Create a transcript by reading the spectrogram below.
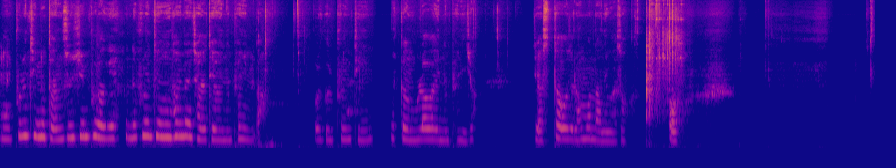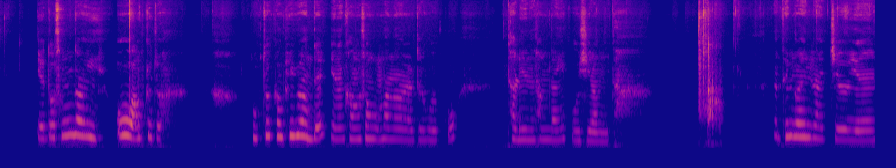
어, 프린팅도 단순 심플하게 근데 프린팅은 상당히 잘 되어 있는 편입니다. 얼굴 프린팅 약간 올라와 있는 편이죠. 제가 스타워즈를 한 번도 안 해봐서 어 얘도 상당히 오 안 껴져 독특한 피규어인데 얘는 강성검 하나를 들고 있고 다리는 상당히 부실합니다. 탱가인 나이츠 얘는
